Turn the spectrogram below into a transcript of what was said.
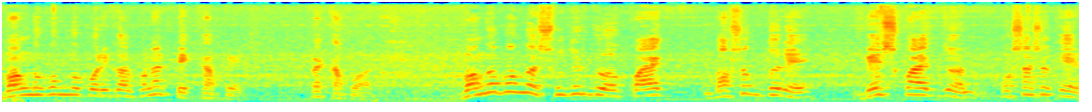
বঙ্গভঙ্গ পরিকল্পনার প্রেক্ষাপট প্রেক্ষাপট। বঙ্গভঙ্গ সুদীর্ঘ কয়েক দশক ধরে বেশ কয়েকজন প্রশাসকের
